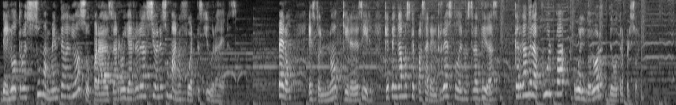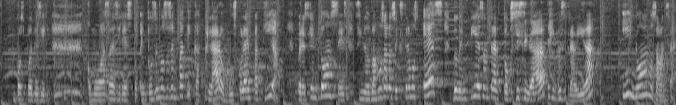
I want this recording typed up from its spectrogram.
del otro es sumamente valioso para desarrollar relaciones humanas fuertes y duraderas. Pero esto no quiere decir que tengamos que pasar el resto de nuestras vidas cargando la culpa o el dolor de otra persona. Vos puedes decir, ¿cómo vas a decir esto? Entonces no sos empática. Claro, busco la empatía. Pero es que entonces, si nos vamos a los extremos, es donde empieza a entrar toxicidad en nuestra vida y no vamos a avanzar.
